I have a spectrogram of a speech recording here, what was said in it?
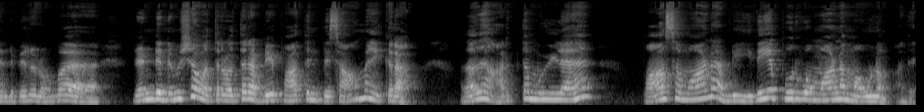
ரெண்டு பேரும் ரொம்ப ரெண்டு நிமிஷம் ஒருத்தர் ஒருத்தர் அப்படியே பார்த்துன்னு பேசாமல் நிற்கிறா அதாவது அர்த்தமுள்ள பாசமான அப்படி இதயபூர்வமான மௌனம் அது.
